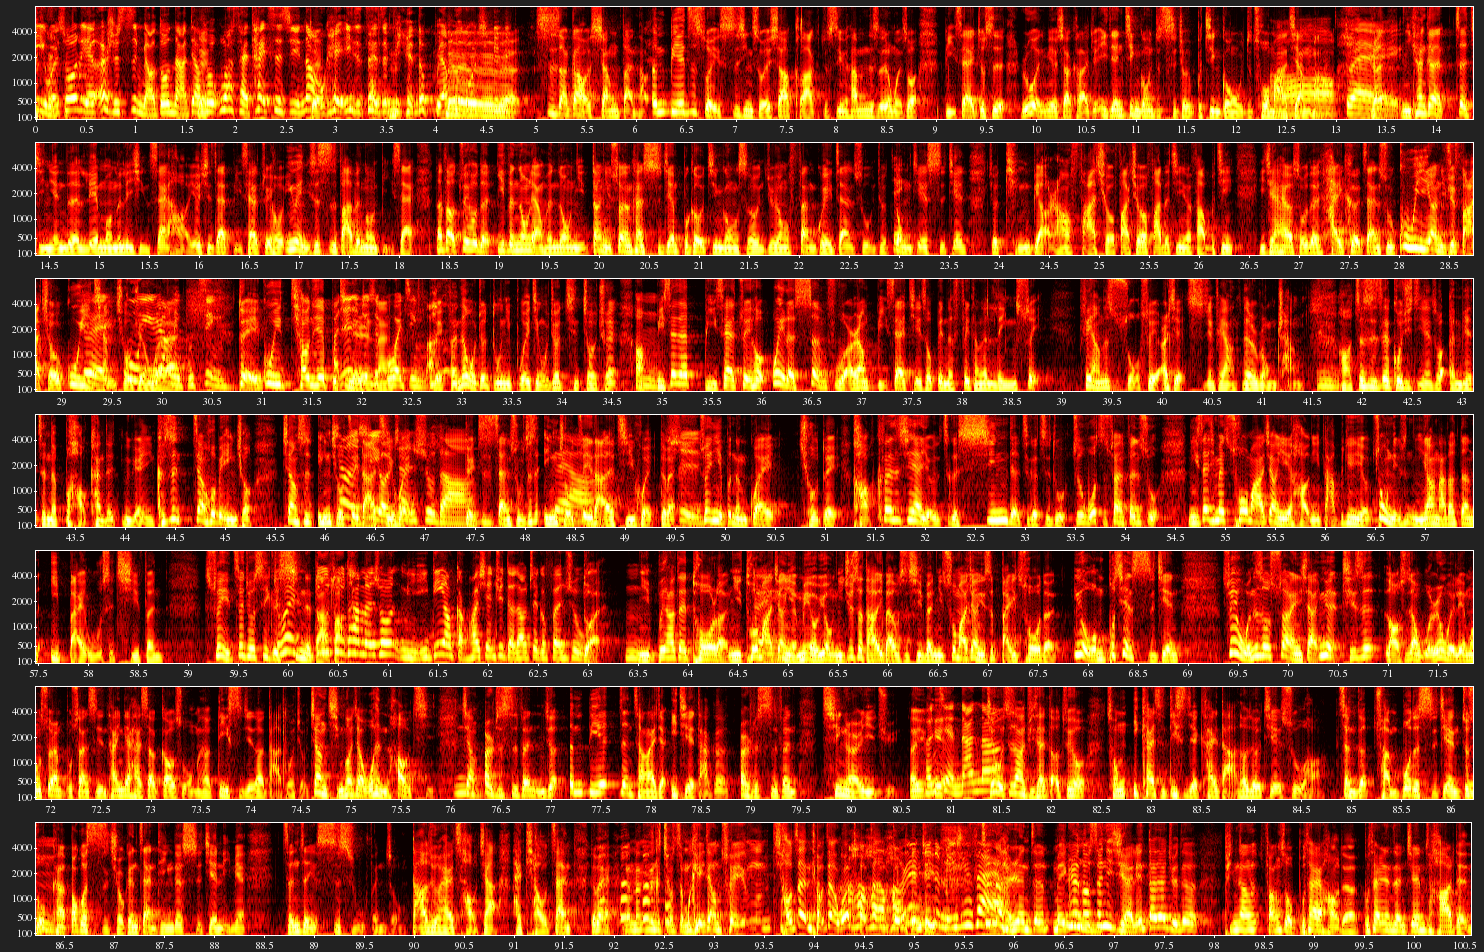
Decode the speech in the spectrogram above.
以为说连二十四秒都拿掉，说哇塞太刺激，那我可以一直在这边都不要过去。事实上刚好相反哈。NBA 之所以实行所谓 shot clock，就是因为他们那时候认为说比赛就是如果你没有 shot clock，就一边进攻就持球不进攻，我就搓麻将嘛哈。哦对然后你看看这几年的联盟的例行赛哈，尤其在比赛最后，因为你是四十八分钟的比赛，那到最后的一分钟两分钟，你当你算算看时间不够进攻的时候，你就用犯规战术，你就冻结时间，就停表，然后罚球，罚球罚得进又罚不进。以前还有所谓的骇客战术，故意让你去罚球，故意抢球权回来，不进对，故意挑那些不进的人来，对，反正我就赌你不会进，我就进球权。好，比赛在比赛最后，为了胜负而让比赛节奏变得非常的零碎。非常的琐碎，而且时间非常的冗长。嗯好，这是在过去几年说 NBA 真的不好看的一个原因。可是这样会不会赢球？这样是赢球最大的机会对，这是战术，这是赢球最大的机会，对不对？是所以你也不能怪球队。好，但是现在有这个新的这个制度，就是我只算分数，你在前面搓麻将也好，你打不进也有，重点是你要拿到单一百五十七分，所以这就是一个新的打法督促。他们说，你一定要赶快先去得到这个分数。对，你不要再拖了，你拖麻将也没有用，你就是要打到一百五十七分，你搓麻将也是白搓的，因为我们不限时间，所以我那时候算了一下，因为其实老实讲，我认为联盟虽然不算事情，他应该还是要告诉我们说第四节要打多久。这样情况下，我很好奇，嗯。这样二十四分，你就 NBA 正常来讲一节打个二十四分，轻而易举，呃很简单呐结果这场比赛到最后，从一开始第四节开打到最后结束哈，整个传播的时间，就是我们看到包括死球跟暂停的时间里面，整整有四十五分钟，打到最后还吵架，还挑战，对不对？那那那个球怎么可以这样吹？嗯挑战挑战，我要挑战，好认真的明星赛啊。真的很认真，每个人都生气起来，连大家觉得平常防守不太好的、不太认真，James Harden。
